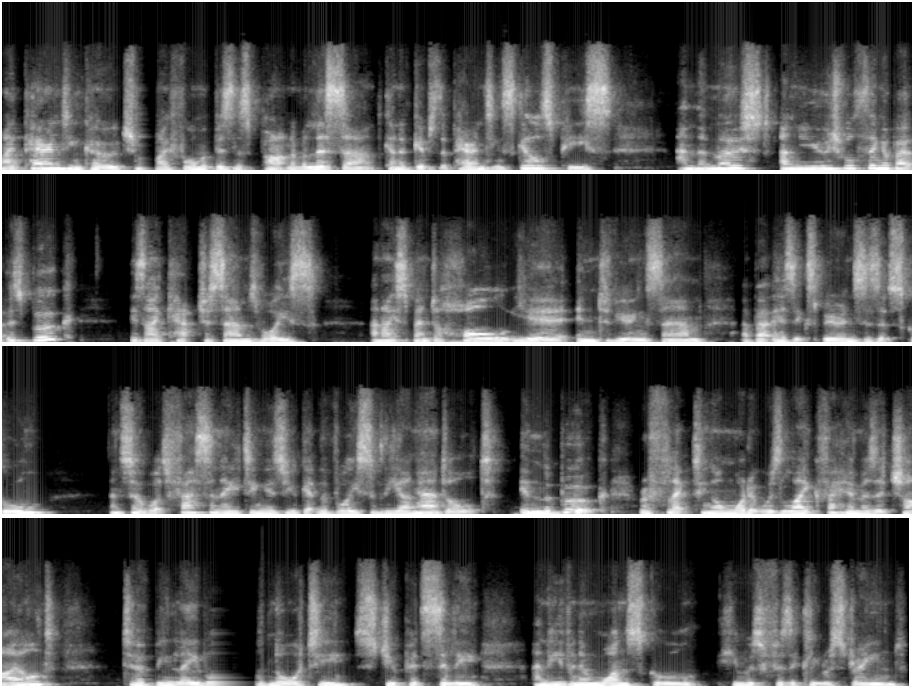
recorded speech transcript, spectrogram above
My parenting coach, my former business partner, Melissa, kind of gives the parenting skills piece. And the most unusual thing about this book is I capture Sam's voice. And I spent a whole year interviewing Sam about his experiences at school. And so, what's fascinating is you get the voice of the young adult in the book reflecting on what it was like for him as a child to have been labeled naughty, stupid, silly. And even in one school, he was physically restrained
